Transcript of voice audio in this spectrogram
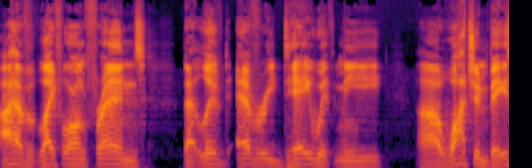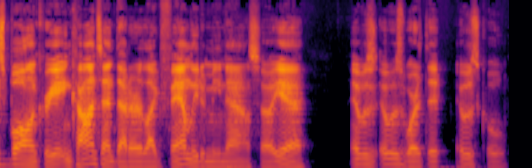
I have lifelong friends that lived every day with me, uh, watching baseball and creating content that are like family to me now. So yeah, it was it was worth it. It was cool.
